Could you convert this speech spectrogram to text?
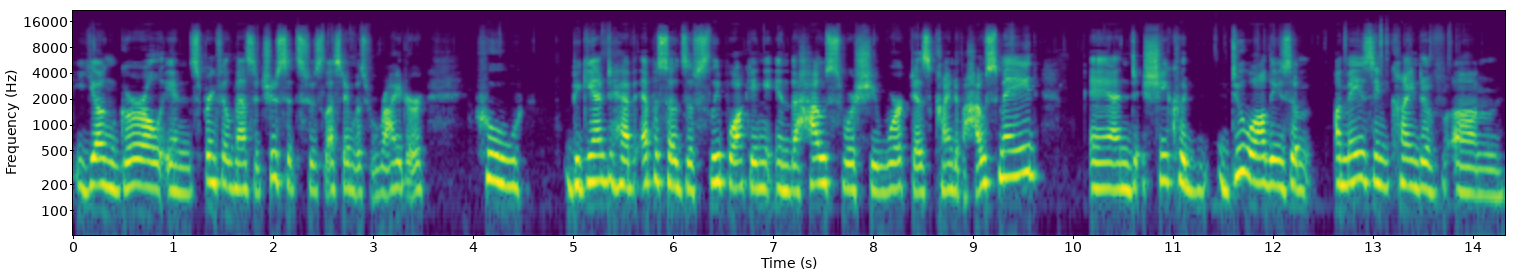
young girl in springfield massachusetts whose last name was Rider who began to have episodes of sleepwalking in the house where she worked as kind of a housemaid and she could do all these um, amazing kind of um,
